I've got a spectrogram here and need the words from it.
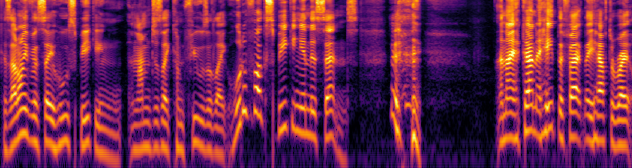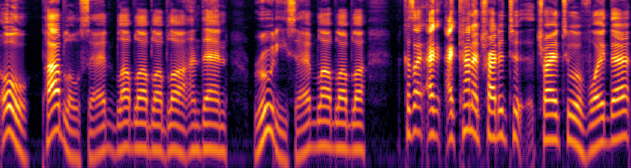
Cause I don't even say who's speaking, and I'm just like confused of like who the fuck's speaking in this sentence. And I kind of hate the fact that you have to write, oh, Pablo said, blah, blah, blah, blah. And then Rudy said, blah, blah, blah. Because I, I, I kind of tried to try to avoid that.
